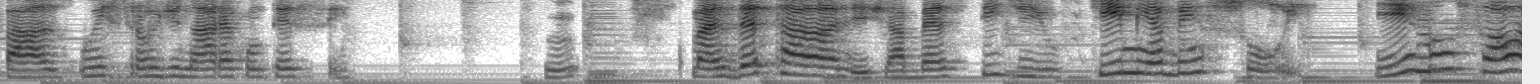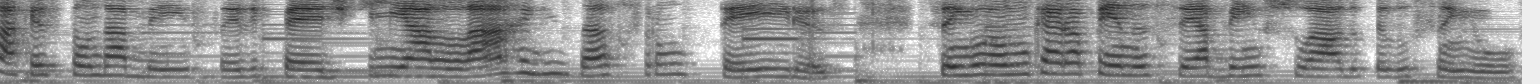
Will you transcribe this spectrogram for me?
faz o extraordinário acontecer. Hum? Mas detalhe, Jabez pediu que me abençoe. E não só a questão da benção, ele pede que me alargues as fronteiras. Senhor, eu não quero apenas ser abençoado pelo Senhor.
